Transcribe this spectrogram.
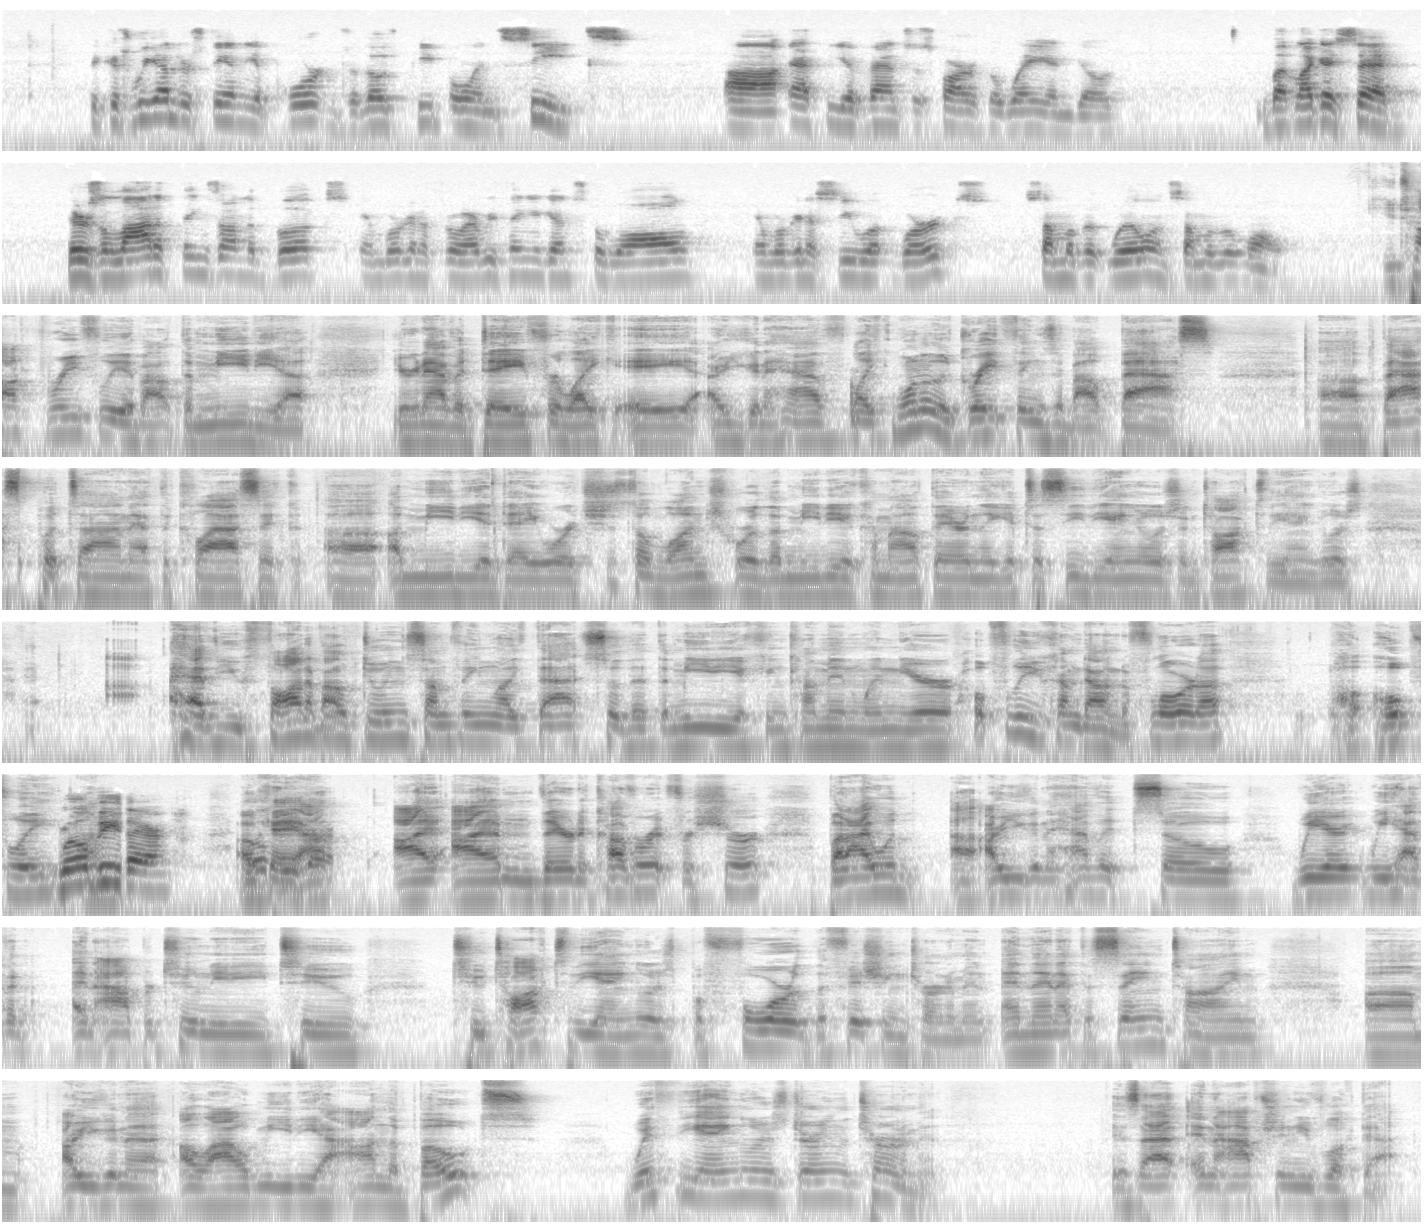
because we understand the importance of those people in seats uh, at the events as far as the weigh-in goes. But like I said, there's a lot of things on the books, and we're going to throw everything against the wall, and we're going to see what works. Some of it will, and some of it won't. You talked briefly about the media. You're going to have a day for like a. Are you going to have like one of the great things about Bass? Uh, Bass puts on at the Classic uh, a media day where it's just a lunch where the media come out there and they get to see the anglers and talk to the anglers. Uh, have you thought about doing something like that so that the media can come in when you're? Hopefully, you come down to Florida. Ho- hopefully, we'll um, be there. We'll okay, be there. I I am there to cover it for sure. But I would. Uh, are you going to have it so we are we have an, an opportunity to to talk to the anglers before the fishing tournament, and then at the same time um, are you going to allow media on the boats with the anglers during the tournament? Is that an option you've looked at?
